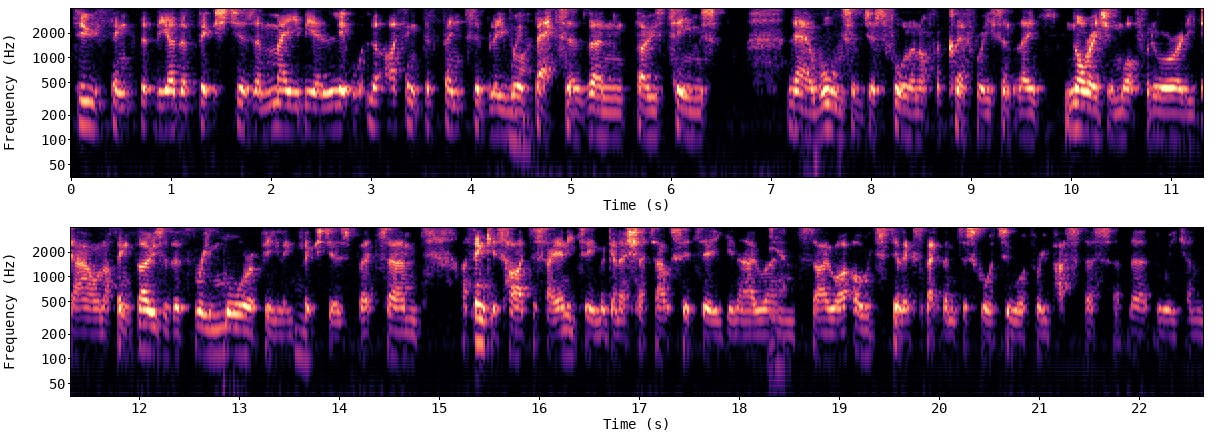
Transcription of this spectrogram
do think that the other fixtures are maybe a little. Look, I think defensively we're right. better than those teams. Their Wolves have just fallen off a cliff recently. Norwich and Watford are already down. I think those are the three more appealing mm. fixtures. But um, I think it's hard to say any team are going to shut out City, you know. And yeah. so I, I, would still expect them to score two or three past us at the, the weekend.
